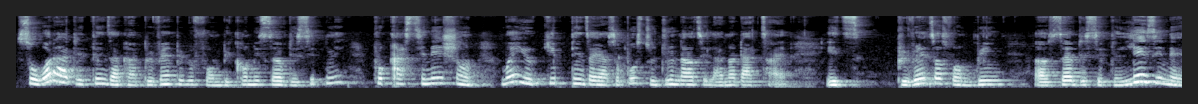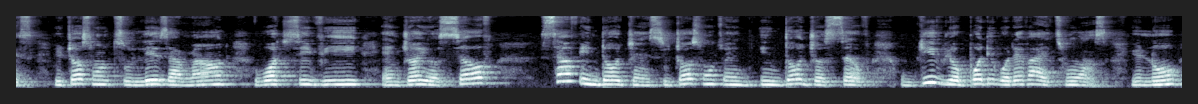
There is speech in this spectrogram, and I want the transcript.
So what are the things that can prevent people from becoming self-disciplined? Procrastination. When you keep things that you're supposed to do now till another time it prevents us from being uh, self-discipline laziness. You just want to laze around watch tv enjoy yourself self-indulgence you just want to indulge yourself. Give your body whatever it wants you know?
